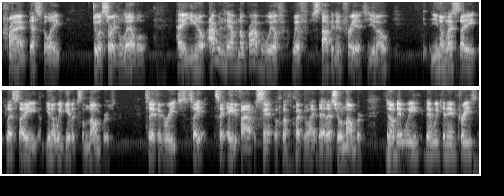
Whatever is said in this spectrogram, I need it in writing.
crime escalate to a certain level, hey, you know, I wouldn't have no problem with with stopping and frisk. You know, you know, mm-hmm. let's say let's say you know we give it some numbers. Say if it reached say say eighty five percent or something like that, that's your number. You know, then we then we can increase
